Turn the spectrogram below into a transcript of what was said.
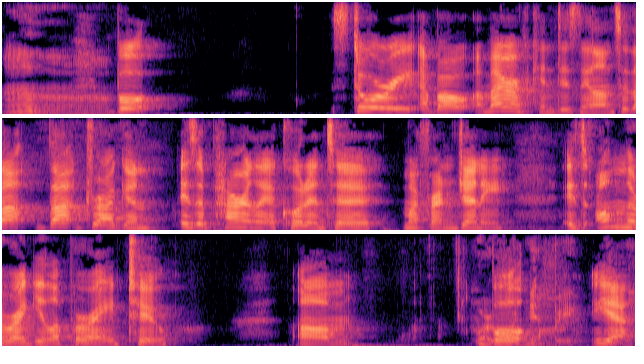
Oh. But story about American Disneyland. So that that dragon is apparently, according to my friend Jenny, it's on the regular parade too. Um, Or but- wouldn't it be? yeah,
